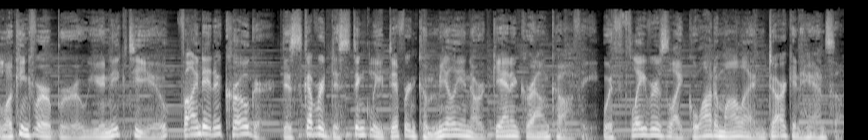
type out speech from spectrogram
Looking for a brew unique to you? Find it at Kroger. Discover distinctly different chameleon organic ground coffee with flavors like Guatemala and Dark and Handsome.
